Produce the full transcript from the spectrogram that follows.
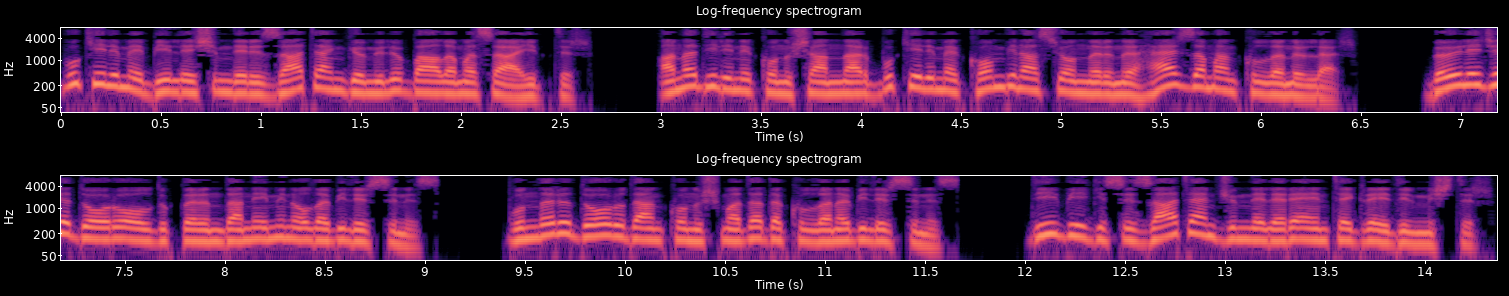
bu kelime birleşimleri zaten gömülü bağlama sahiptir. Ana dilini konuşanlar bu kelime kombinasyonlarını her zaman kullanırlar. Böylece doğru olduklarından emin olabilirsiniz. Bunları doğrudan konuşmada da kullanabilirsiniz. Dil bilgisi zaten cümlelere entegre edilmiştir.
